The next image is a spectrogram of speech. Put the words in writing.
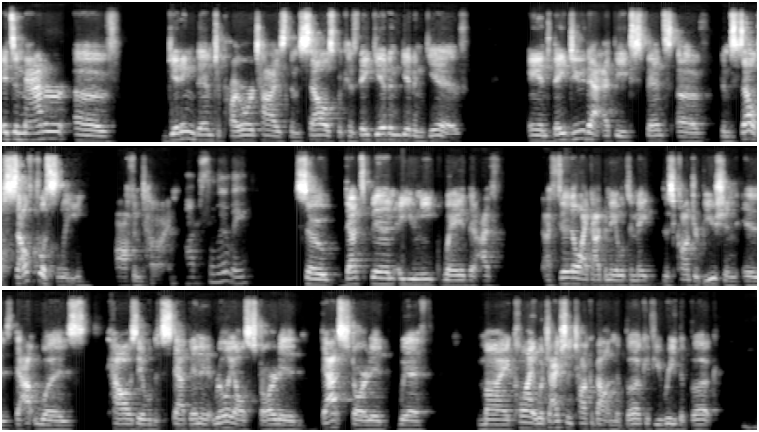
it's a matter of getting them to prioritize themselves because they give and give and give. And they do that at the expense of themselves selflessly, oftentimes. Absolutely. So that's been a unique way that I've I feel like I've been able to make this contribution is that was how I was able to step in. And it really all started, that started with my client, which I actually talk about in the book. If you read the book, mm-hmm.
